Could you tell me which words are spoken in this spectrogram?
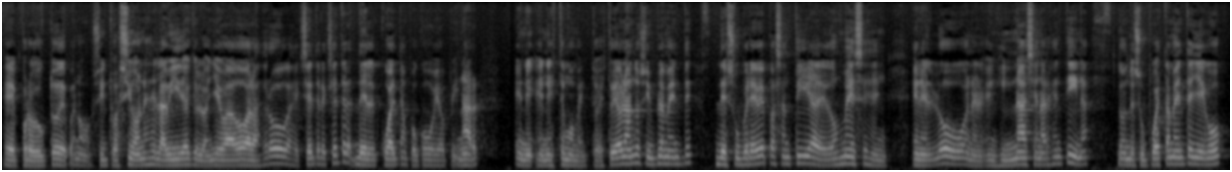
eh, producto de bueno, situaciones de la vida que lo han llevado a las drogas, etcétera, etcétera, del cual tampoco voy a opinar en, en este momento. Estoy hablando simplemente de su breve pasantía de dos meses en, en el Lobo, en, el, en gimnasia en Argentina, donde supuestamente llegó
